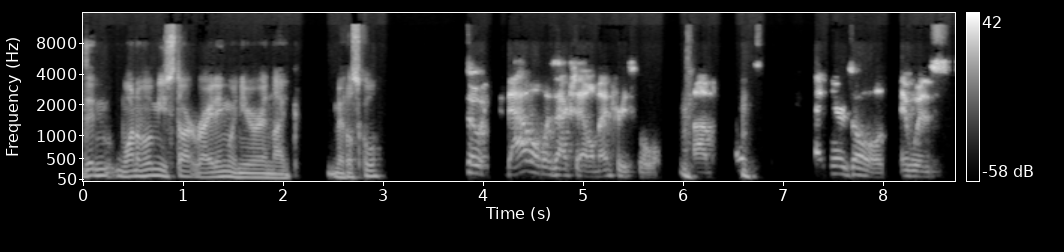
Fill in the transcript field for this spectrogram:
didn't one of them you start writing when you were in like middle school? So that one was actually elementary school. Um, 10 years old. It was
